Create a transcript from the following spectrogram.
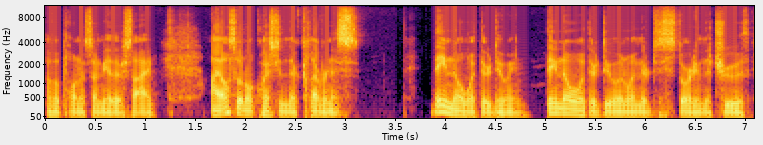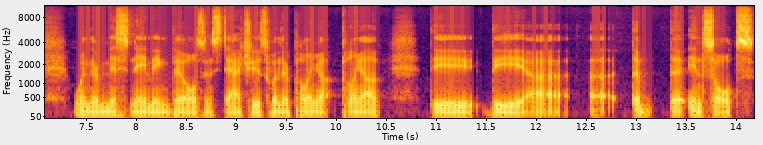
of opponents on the other side. I also don't question their cleverness. They know what they're doing they know what they're doing when they're distorting the truth, when they're misnaming bills and statutes, when they're pulling up pulling out the the uh, uh, the the insults.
